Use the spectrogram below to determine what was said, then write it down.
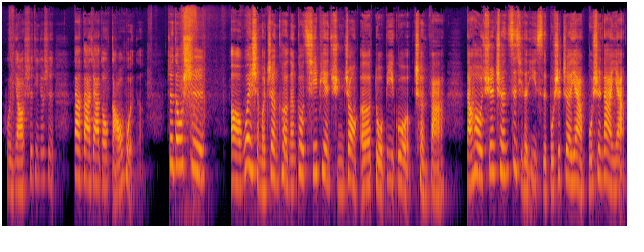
混淆视听就是让大家都搞混了。这都是呃，为什么政客能够欺骗群众而躲避过惩罚，然后宣称自己的意思不是这样，不是那样。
